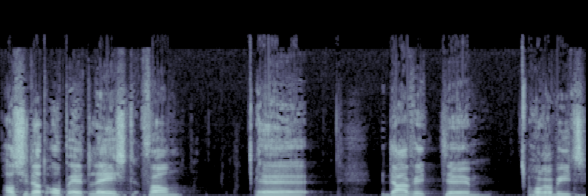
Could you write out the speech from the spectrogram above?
Als je dat op leest van uh, David uh, Horowitz,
